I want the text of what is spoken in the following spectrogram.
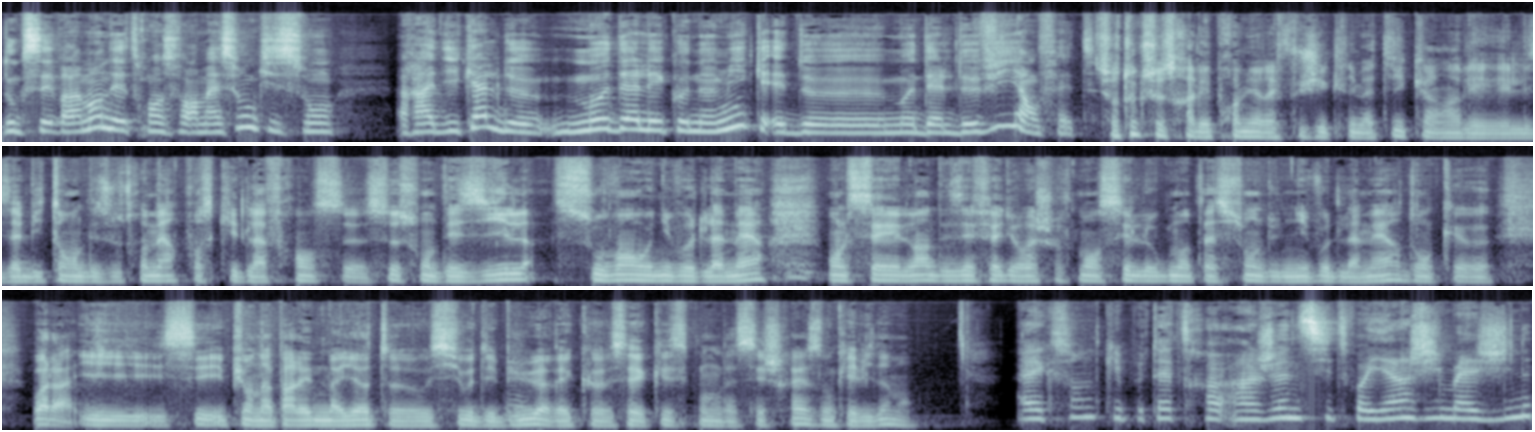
Donc c'est vraiment des transformations qui sont radical de modèle économique et de modèle de vie, en fait. Surtout que ce sera les premiers réfugiés climatiques. Hein. Les, habitants des Outre-mer, pour ce qui est de la France, euh, ce sont des îles, souvent au niveau de la mer. On le sait, l'un des effets du réchauffement, c'est l'augmentation du niveau de la mer. Donc euh, voilà. et puis on a parlé de Mayotte euh, aussi au début, avec ces questions de la sécheresse, donc évidemment. Alexandre, qui est peut-être un jeune citoyen, j'imagine,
